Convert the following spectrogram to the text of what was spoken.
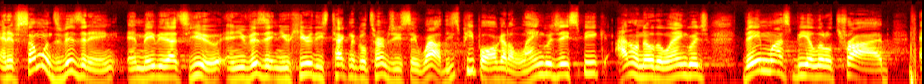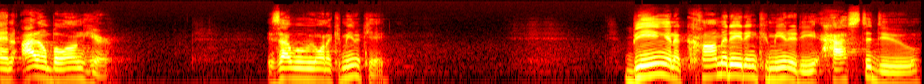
And if someone's visiting, and maybe that's you, and you visit and you hear these technical terms, you say, wow, these people all got a language they speak. I don't know the language. They must be a little tribe, and I don't belong here. Is that what we want to communicate? Being an accommodating community has to do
